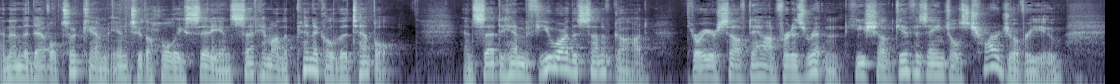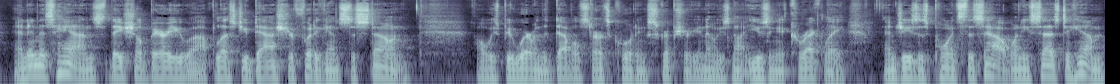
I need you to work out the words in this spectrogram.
And then the devil took him into the holy city and set him on the pinnacle of the temple, and said to him, If you are the Son of God, throw yourself down, for it is written, He shall give his angels charge over you and in his hands they shall bear you up, lest you dash your foot against a stone. Always beware when the devil starts quoting scripture, you know he's not using it correctly. And Jesus points this out when he says to him,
